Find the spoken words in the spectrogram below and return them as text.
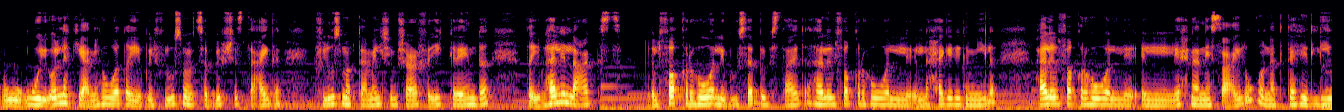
ويقول لك يعني هو طيب الفلوس ما بتسببش السعاده الفلوس ما بتعملش مش عارفة إيه الكلام ده. طيب هل العكس الفقر هو اللي بيسبب السعاده هل الفقر هو اللي حاجة جميلة؟ هل الفقر هو اللي, إحنا نسعى له ونجتهد ليه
